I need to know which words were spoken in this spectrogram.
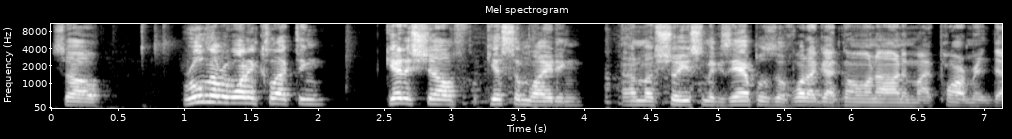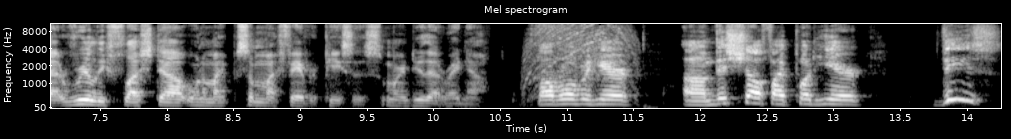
So, rule number one in collecting get a shelf, get some lighting. I'm going to show you some examples of what I got going on in my apartment that really fleshed out one of my some of my favorite pieces. I'm going to do that right now. While we're over here, um, this shelf I put here, these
